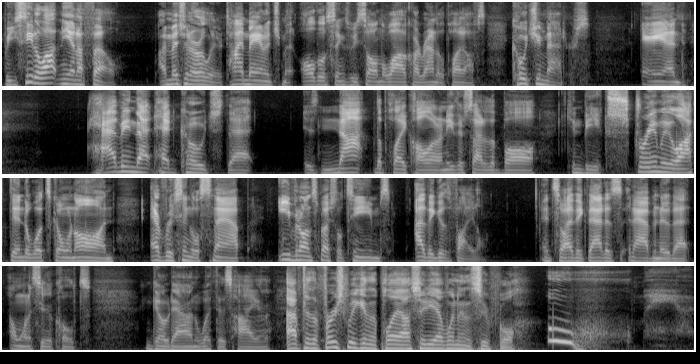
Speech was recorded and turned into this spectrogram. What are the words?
but you see it a lot in the NFL. I mentioned earlier, time management, all those things we saw in the wild card round of the playoffs. Coaching matters. And having that head coach that is not the play caller on either side of the ball can be extremely locked into what's going on every single snap, even on special teams, I think is vital. And so I think that is an avenue that I want to see the Colts go down with this hire. After the first week in the playoffs, who do you have winning the Super Bowl? Ooh, man.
